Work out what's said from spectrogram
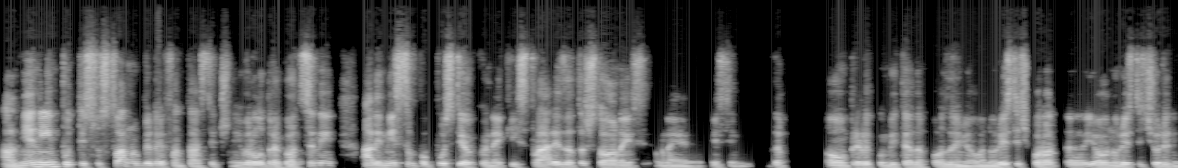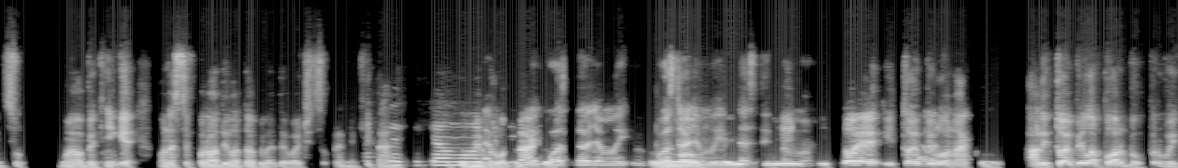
ali njeni inputi su stvarno bili fantastični i vrlo dragoceni, ali nisam popustio oko nekih stvari, zato što ona, ona je, mislim, da ovom prilikom bih teo da pozdravim Jovanu Ristić, porod, eh, Jovanu Ristić, urednicu moje obe knjige, ona se porodila, dobila je devojčicu pre neki dan. Čestitamo. Mi je vrlo drago. Pozdravljamo, i- pozdravljamo Ovaj, i čestitamo. I, i, to je, I to je bilo onako, ali to je bila borba u prvoj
